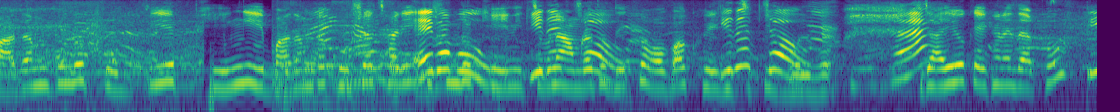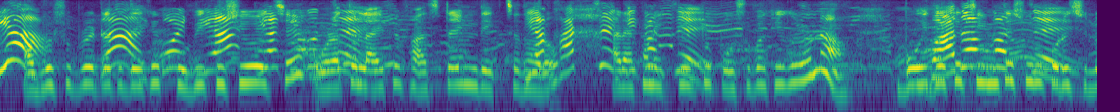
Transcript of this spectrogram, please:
বাদামগুলো ঠোঁট দিয়ে ভেঙে বাদামটা খোসা ছাড়িয়ে কি সুন্দর খেয়ে নিচ্ছে। মানে আমরা তো দেখে অবাক হয়ে গেছি কি বলব। হ্যাঁ? যাই হোক এখানে দেখো? অগ্রশুভ্র এটা তো দেখে খুবই খুশি হয়েছে। ওরা তো লাইফে ফার্স্ট টাইম দেখছে ধরো। আর এখন একটু একটু পশু পাখিগুলো না বই দেখে চিনতে শুরু করেছিল।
